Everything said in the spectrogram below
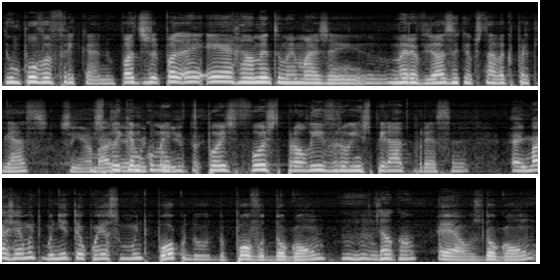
de um povo africano. Podes, pode, é, é, realmente uma imagem maravilhosa que eu gostava que partilhasses. Sim, a imagem é Explica-me é como bonita. é que depois foste para o livro inspirado por essa. A imagem é muito bonita, eu conheço muito pouco do, do povo Dogon. Uhum, Dogon. É, os Dogon,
